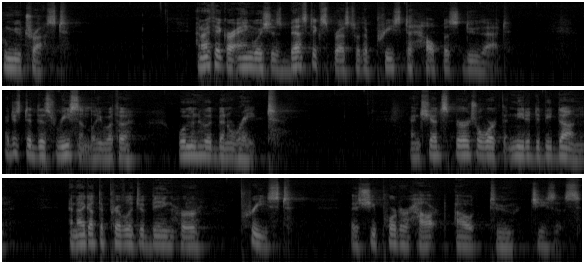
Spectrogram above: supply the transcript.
whom you trust. And I think our anguish is best expressed with a priest to help us do that. I just did this recently with a woman who had been raped. And she had spiritual work that needed to be done. And I got the privilege of being her priest as she poured her heart out to Jesus.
